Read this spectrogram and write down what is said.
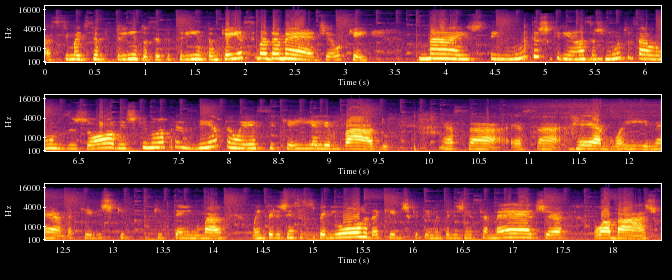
acima de 130 ou 130, um QI acima da média, ok. Mas tem muitas crianças, muitos alunos e jovens que não apresentam esse QI elevado, essa, essa régua aí, né, daqueles que, que têm uma, uma inteligência superior, daqueles que têm uma inteligência média ou abaixo.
